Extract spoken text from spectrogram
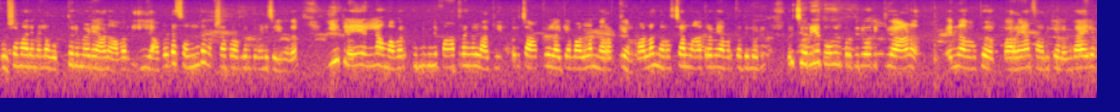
പുരുഷന്മാരും എല്ലാം ഒത്തൊരുമയോടെയാണ് അവർ ഈ അവരുടെ സ്വന്തം രക്ഷാപ്രവർത്തനത്തിന് വേണ്ടി ചെയ്യുന്നത്. ഈ ക്ലേ എല്ലാം അവർ കുഞ്ഞു കുഞ്ഞു പാത്രങ്ങളിലാക്കി ഒരു ചാക്കുകളിലാക്കി വള്ളം നിറയ്ക്കുകയാണ്. വള്ളം നിറച്ചാൽ മാത്രമേ അവർക്കതിലൊരു ഒരു ചെറിയ തോതിൽ പ്രതിരോധിക്കുകയാണ് എന്ന് നമുക്ക് പറയാൻ സാധിക്കുള്ളൂ എന്തായാലും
